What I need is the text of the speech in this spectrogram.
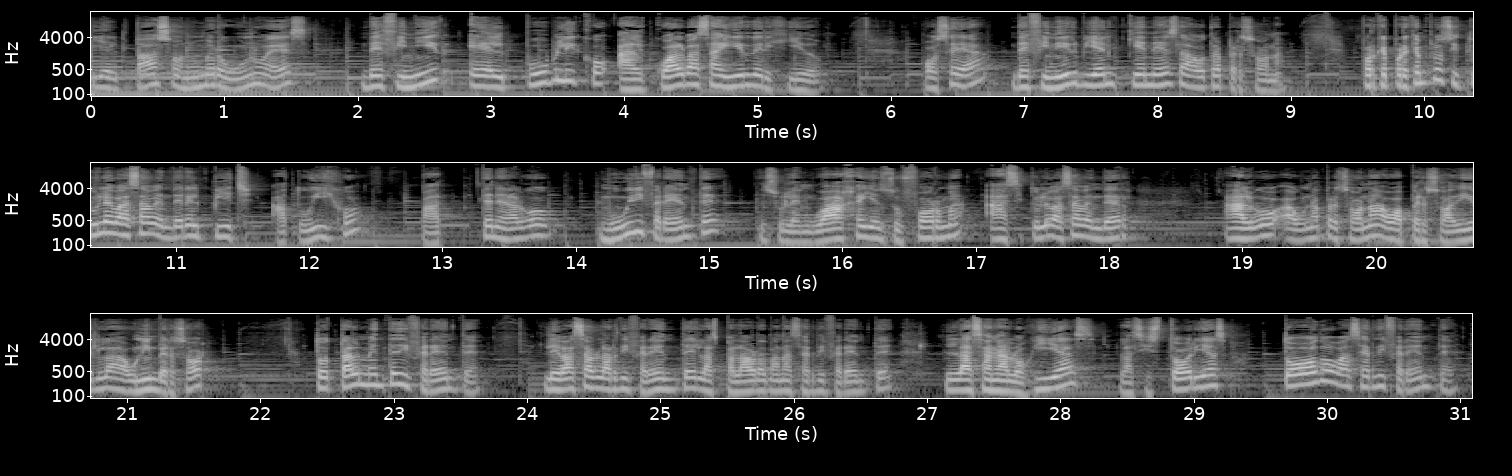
Y el paso número uno es definir el público al cual vas a ir dirigido. O sea, definir bien quién es la otra persona. Porque, por ejemplo, si tú le vas a vender el pitch a tu hijo, va a tener algo muy diferente en su lenguaje y en su forma a si tú le vas a vender algo a una persona o a persuadirla a un inversor. Totalmente diferente. Le vas a hablar diferente, las palabras van a ser diferentes, las analogías, las historias, todo va a ser diferente.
